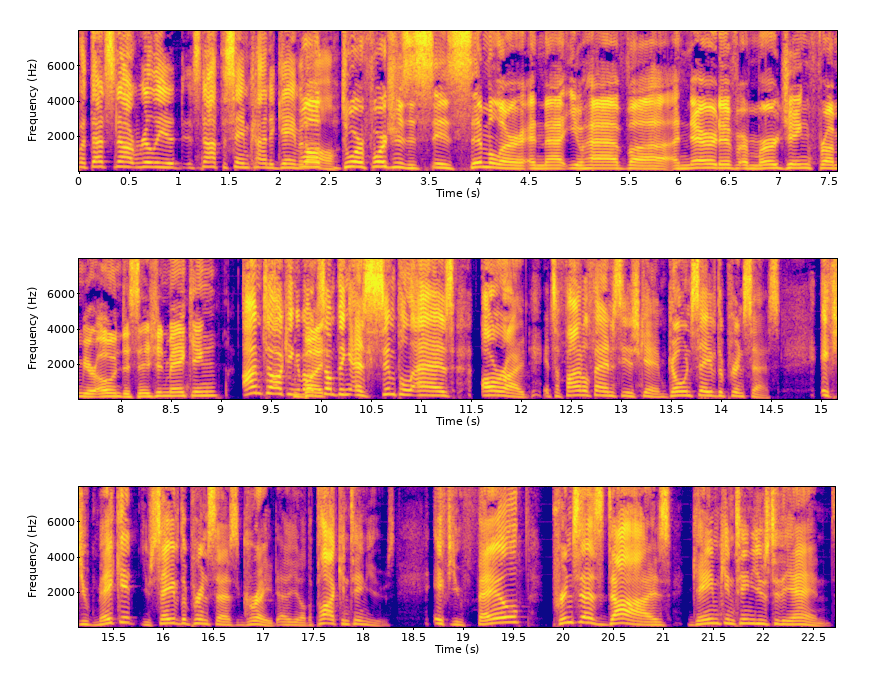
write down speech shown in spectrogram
But that's not really a, it's not the same kind of game at Well, all. Dwarf Fortress is, is similar in that you have uh, a narrative emerging from your own decision making. I'm talking about but- something as simple as all right, it's a Final Fantasy-ish game. Go and save the princess. If you make it, you save the princess. Great. Uh, you know, the plot continues. If you fail, princess dies, game continues to the end.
